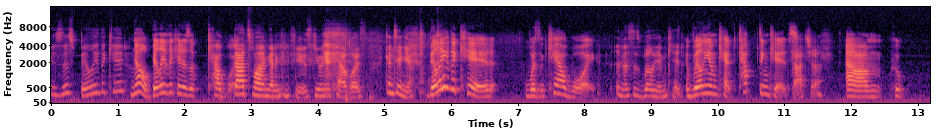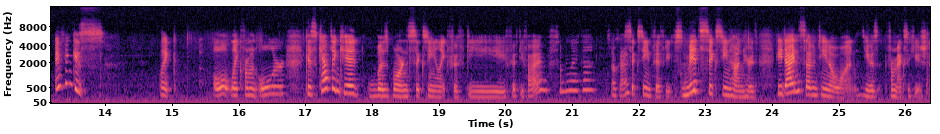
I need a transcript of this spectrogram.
Is this Billy the Kid? No, Billy the Kid is a cowboy. That's why I'm getting confused. You and your cowboys. Continue. Billy the Kid was a cowboy. And this is William Kidd. William Kidd, Captain Kidd, Gotcha. um, who I think is like old, like from an older, because Captain Kidd was born in sixteen like 50, 55, something like that. Okay. 1650, mid 1600s. He died in 1701. He was from execution,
